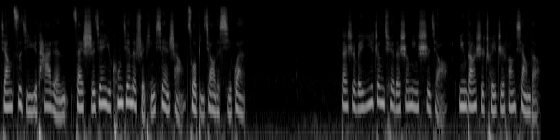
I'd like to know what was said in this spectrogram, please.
将自己与他人在时间与空间的水平线上做比较的习惯。但是，唯一正确的生命视角应当是垂直方向的。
